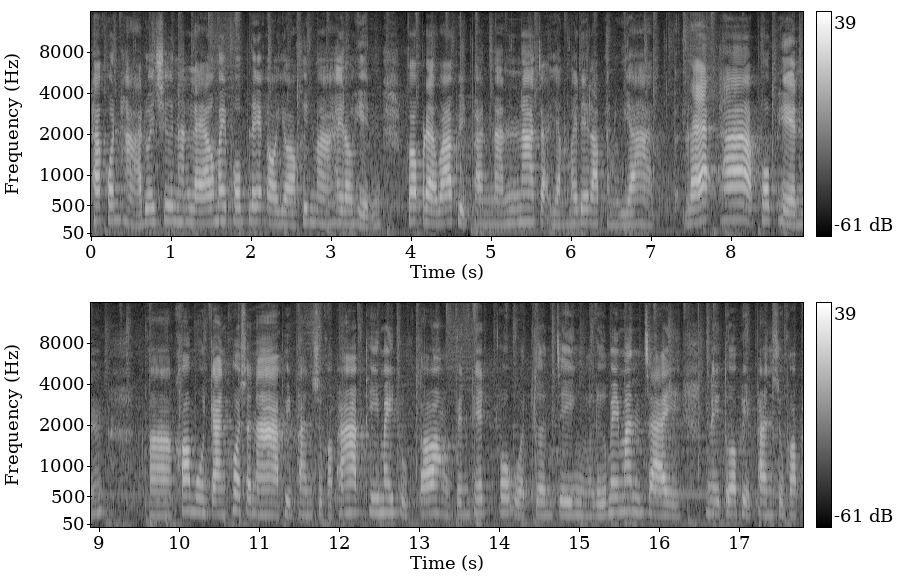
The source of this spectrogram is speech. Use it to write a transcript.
ถ้าค้นหาด้วยชื่อนั้นแล้วไม่พบเลขออยขึ้นมาให้เราเห็น ก็แปลว่าผลิตภัณฑ์นั้นน่าจะยังไม่ได้รับอนุญาต และถ้าพบเห็นข้อมูลการโฆษณาผลิตภัณฑ์สุขภาพที่ไม่ถูกต้องเป็นเท็จโอ้อวดเกินจริง หรือไม่มั่นใจในตัวผลิตภัณฑ์สุขภ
